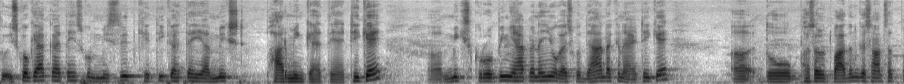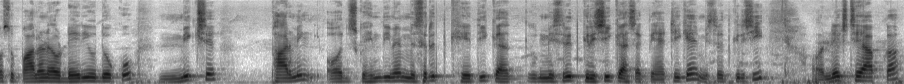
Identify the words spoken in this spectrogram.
तो इसको क्या कहते हैं? इसको मिश्रित खेती कहते हैं या मिक्स्ड फ़ार्मिंग कहते हैं, ठीक है? मिक्स क्रॉपिंग यहाँ पे नहीं होगा, इसको ध्यान रखना है, ठीक है? तो फ़सल उत्पादन के साथ साथ पशुपालन और डेयरी उद्योग को मिक्स फ़ार्मिंग और जिसको हिंदी में मिश्रित खेती कह, मिश्रित कृषि कह सकते हैं। ठीक है? मिश्रित कृषि। और नेक्स्ट है आपका,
